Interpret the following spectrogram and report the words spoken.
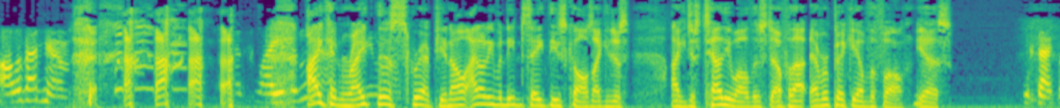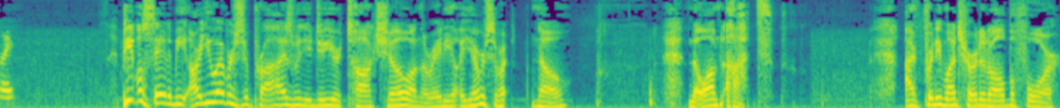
all about him. That's why I can write this script, you know. I don't even need to take these calls. I can just I can just tell you all this stuff without ever picking up the phone. Yes. Exactly. People say to me, are you ever surprised when you do your talk show on the radio? Are you ever surprised? No. No, I'm not. I've pretty much heard it all before.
